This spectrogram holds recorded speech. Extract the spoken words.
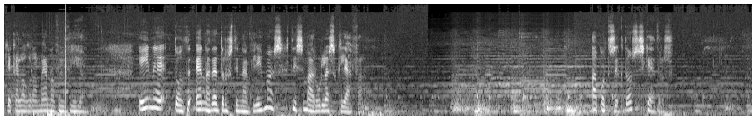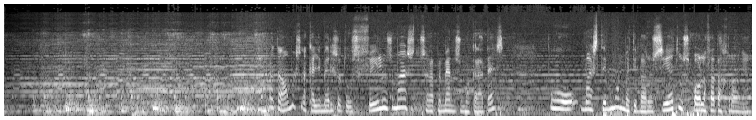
και καλογραμμένο βιβλίο. Είναι το ένα δέντρο στην αυλή μας της Μαρούλας Κλιάφα. Από τις εκδόσεις Κέντρος. Πρώτα όμως να καλημερίσω τους φίλους μας, τους αγαπημένους δημοκράτες, που μας τιμούν με την παρουσία τους όλα αυτά τα χρόνια.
